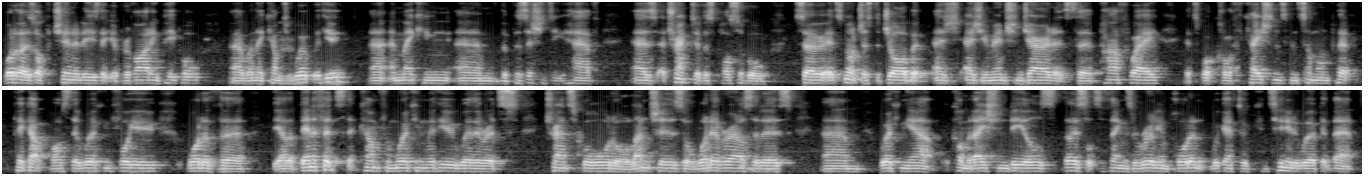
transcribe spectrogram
what are those opportunities that you're providing people when they come mm. to work with you, uh, and making um, the positions that you have as attractive as possible. So it's not just the job, as, as you mentioned, Jared, it's the pathway, it's what qualifications can someone pick up whilst they're working for you, what are the, the other benefits that come from working with you, whether it's transport or lunches or whatever else it is, um, working out accommodation deals, those sorts of things are really important. We're going to have to continue to work at that.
